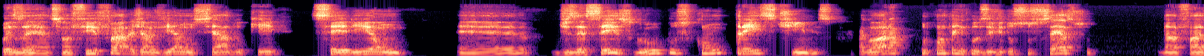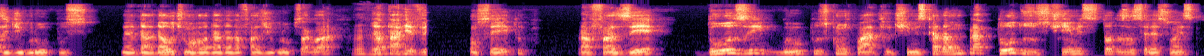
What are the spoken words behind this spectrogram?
Pois é, Edson. A FIFA já havia anunciado que seriam é, 16 grupos com três times. Agora, por conta, inclusive, do sucesso da fase de grupos, né, da, da, última rodada da fase de grupos, agora uhum. já está revendo o conceito para fazer 12 grupos com quatro times, cada um para todos os times, todas as seleções,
